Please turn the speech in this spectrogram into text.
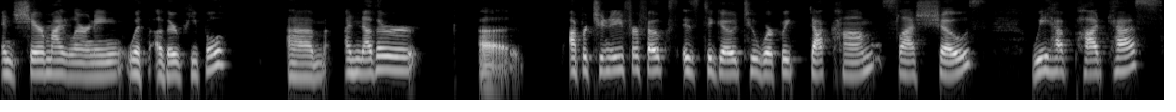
and share my learning with other people. Um, another uh, opportunity for folks is to go to workweek.com slash shows. We have podcasts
